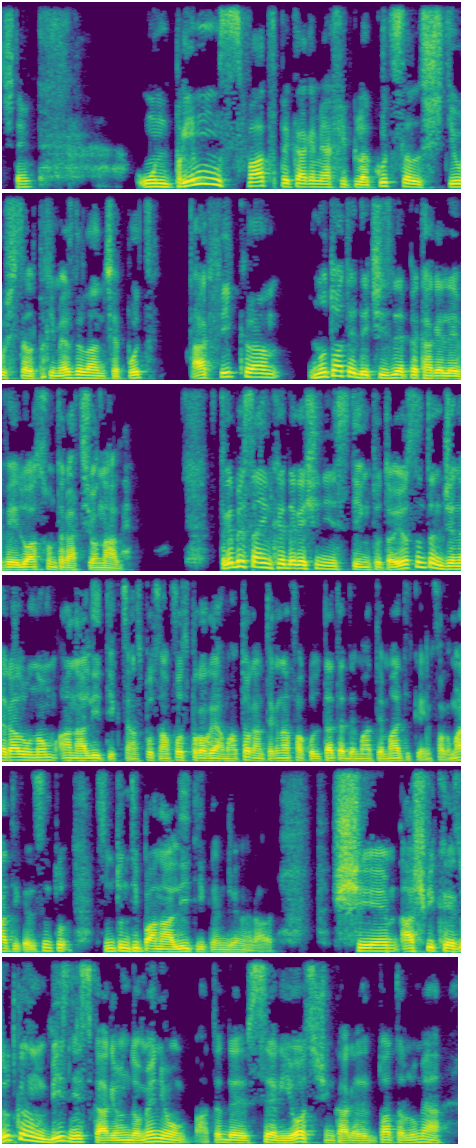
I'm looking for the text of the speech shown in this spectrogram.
Știi? Un prim sfat pe care mi-ar fi plăcut să-l știu și să-l primesc de la început ar fi că nu toate deciziile pe care le vei lua sunt raționale. Trebuie să ai încredere și în instinctul tău. Eu sunt în general un om analitic, ți-am spus, am fost programator, am terminat facultatea de matematică, informatică, sunt un, sunt un tip analitic în general. Și aș fi crezut că în business, care e un domeniu atât de serios și în care toată lumea uh,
